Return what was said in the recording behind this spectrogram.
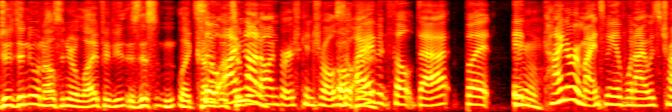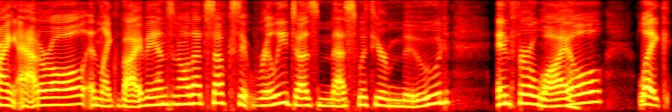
Does anyone else in your life? Have you? Is this like kind so of? a I'm not on birth control, so Okay. I haven't felt that, but it Yeah. kind of reminds me of when I was trying Adderall and like Vyvanse and all that stuff because it really does mess with your mood. And for a while, like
